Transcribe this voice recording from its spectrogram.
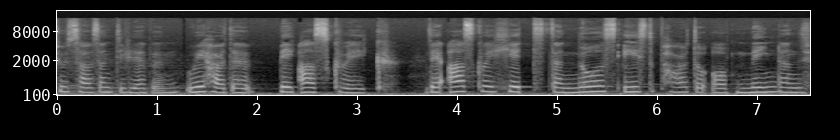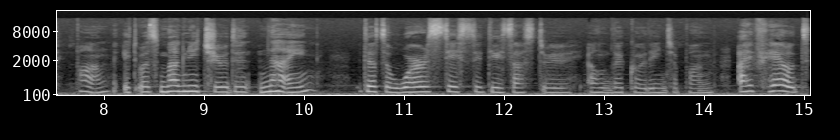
2011, we had a big earthquake. The earthquake hit the northeast part of mainland Japan. It was magnitude 9. It was the worst disaster on record in Japan. I felt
